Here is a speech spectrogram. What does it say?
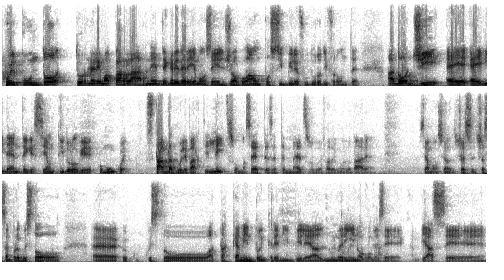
quel punto torneremo a parlarne e decreteremo se il gioco ha un possibile futuro di fronte. Ad oggi è, è evidente che sia un titolo che comunque sta da quelle parti lì, insomma 7, 7 e mezzo, poi fate come pare. Siamo, siamo, c'è, c'è, sempre questo, eh, questo, attaccamento incredibile al numerino come se cambiasse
